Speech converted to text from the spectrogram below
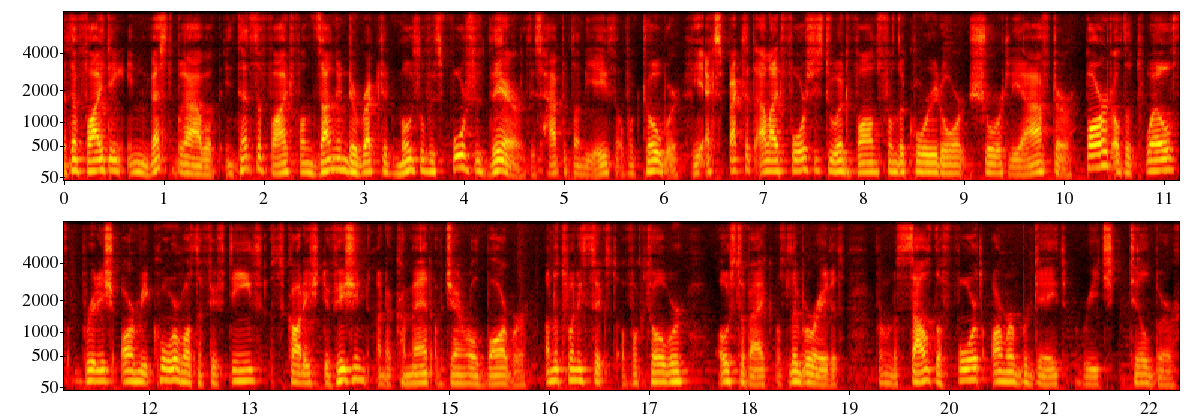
As the fighting in West Brabant intensified, von Zangen directed most of his forces there. This happened on the 8th of October. He expected Allied forces to advance from the corridor shortly after. Part of the 12th British Army Corps was the 15th Scottish Division under command of General Barber. On the 26th of October, Oisterwijk was liberated. From the south, the 4th Armored Brigade reached Tilburg.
